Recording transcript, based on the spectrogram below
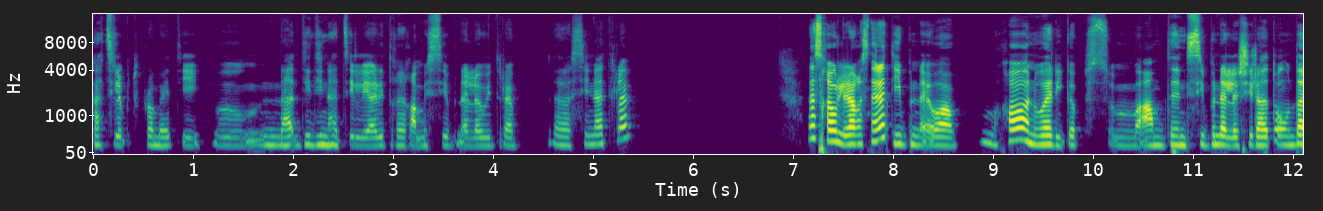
გაცილებით უფრო მეტი დიდი ნაწილი არის დღე-ღამის სიბნელე ვიდრე სინათლე. და შეეული რაღაცნაირად იბნევა. ხო, ანუ ვერ იგებს ამდენ სიბნელეში რატო უნდა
